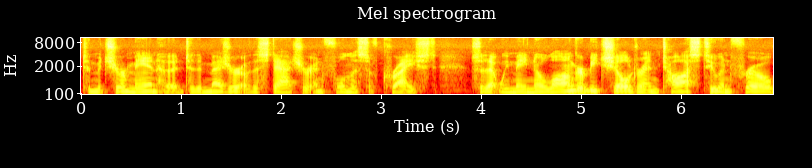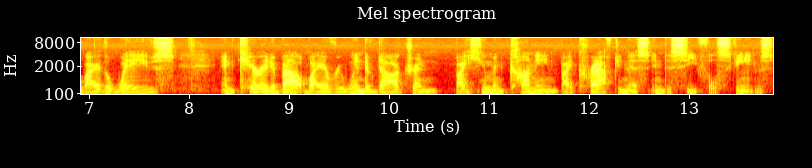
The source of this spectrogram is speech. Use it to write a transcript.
to mature manhood, to the measure of the stature and fullness of Christ, so that we may no longer be children tossed to and fro by the waves and carried about by every wind of doctrine, by human cunning, by craftiness in deceitful schemes.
